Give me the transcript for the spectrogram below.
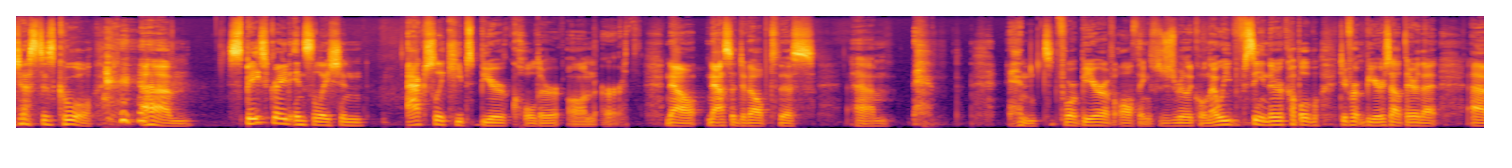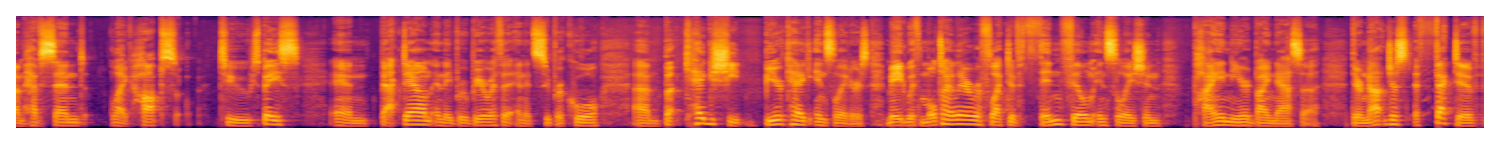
just as cool. Um, space grade insulation actually keeps beer colder on Earth. Now, NASA developed this. Um, and for beer of all things, which is really cool. Now we've seen there are a couple of different beers out there that um, have sent like hops to space and back down, and they brew beer with it, and it's super cool. Um, but keg sheet beer keg insulators made with multi-layer reflective thin film insulation. Pioneered by NASA. They're not just effective,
